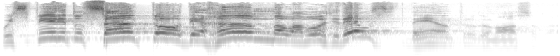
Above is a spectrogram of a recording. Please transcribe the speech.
O Espírito Santo derrama o amor de Deus dentro do nosso coração.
